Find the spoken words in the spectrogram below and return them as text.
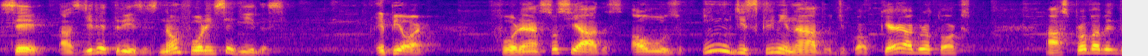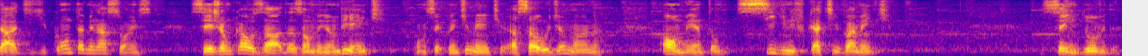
Se as diretrizes não forem seguidas, e pior, forem associadas ao uso indiscriminado de qualquer agrotóxico, as probabilidades de contaminações sejam causadas ao meio ambiente, consequentemente, a saúde humana aumentam significativamente. Sem dúvida,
